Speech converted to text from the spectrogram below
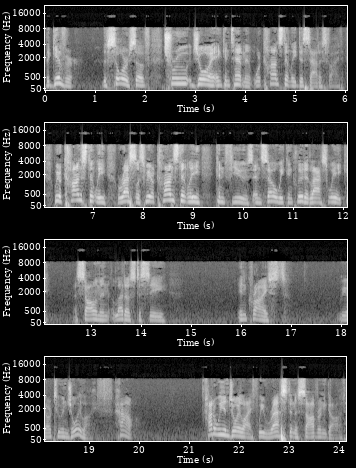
the giver, the source of true joy and contentment, we're constantly dissatisfied. We are constantly restless. We are constantly confused. And so we concluded last week, as Solomon led us to see, in Christ, we are to enjoy life. How? How do we enjoy life? We rest in a sovereign God.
